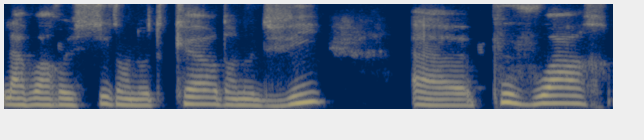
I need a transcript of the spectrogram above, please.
l'avoir reçu dans notre cœur, dans notre vie, pouvoir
